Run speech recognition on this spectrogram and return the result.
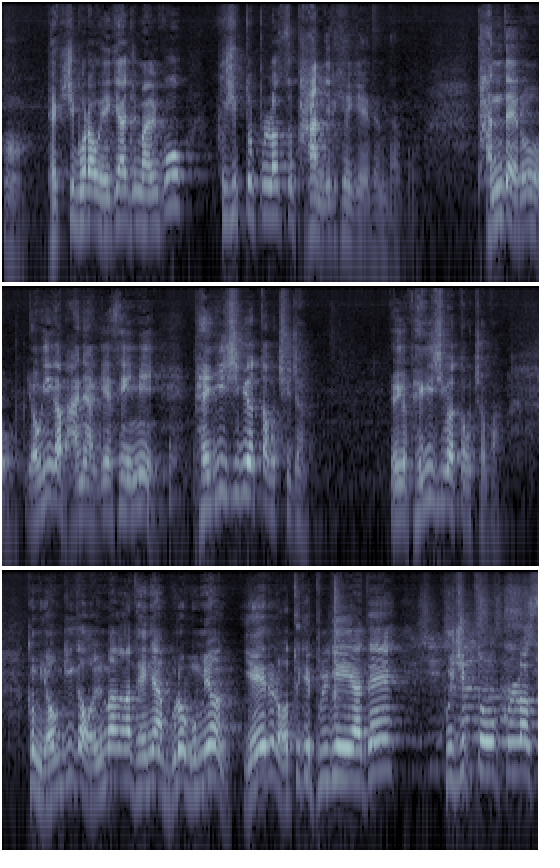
어, 115라고 얘기하지 말고 90도 플러스 반 이렇게 얘기해야 된다고. 반대로 여기가 만약에 선생님이 120이었다고 치자. 여기가 120이었다고 쳐봐. 그럼 여기가 얼마가 되냐 물어보면 얘를 어떻게 분리해야 돼? 90도 플러스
